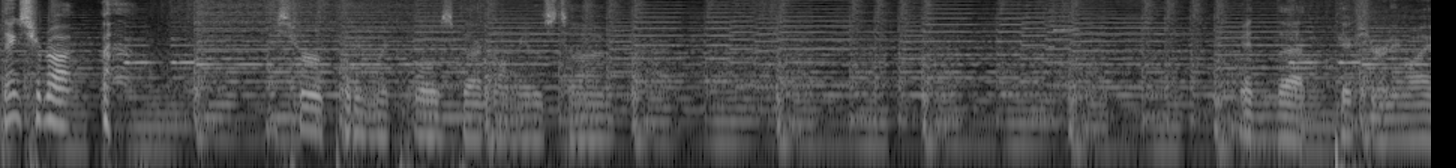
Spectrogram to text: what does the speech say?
Thanks for not... Thanks for putting my clothes back on me this time. In that picture, anyway.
